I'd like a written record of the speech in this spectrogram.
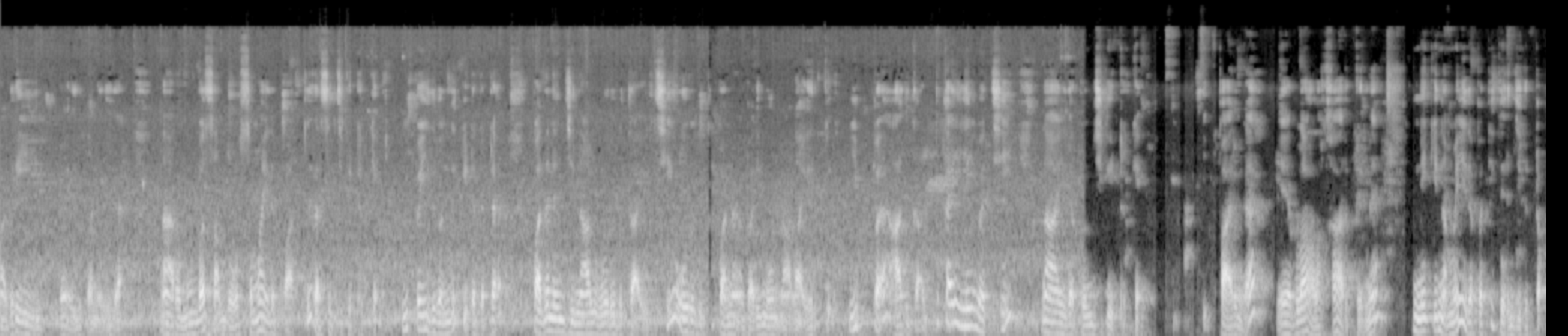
மாதிரி இது பண்ணுதுங்க. நான் ரொம்ப சந்தோஷமாக இதை பார்த்து ரசிச்சுக்கிட்டு இருக்கேன். இப்போ இது வந்து கிட்டத்தட்ட பதினஞ்சு நாள் ஒரு இதுக்கு ஆயிடுச்சு. ஒரு இதுக்கு பன்ன பதிமூணு நாள் ஆயிருக்கு. இப்போ அதுக்கு அடுத்து கையிலையும் வச்சு நான் இதை கொஞ்சிக்கிட்டு இருக்கேன். பாருங்கள் எவ்வளோ அழகாக இருக்குன்னு. இன்றைக்கி நம்ம இதை பற்றி தெரிஞ்சுக்கிட்டோம்.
